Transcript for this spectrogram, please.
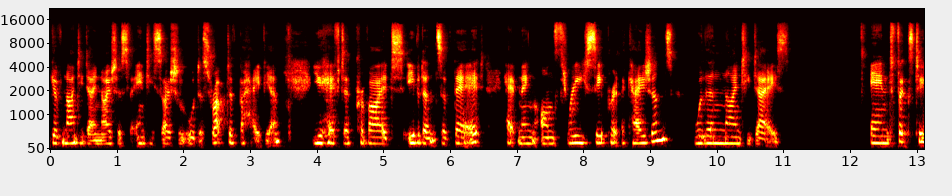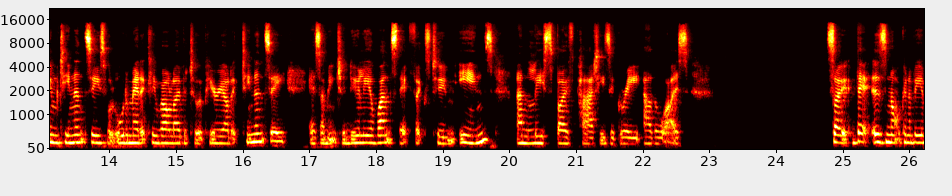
give 90 day notice for antisocial or disruptive behaviour. You have to provide evidence of that happening on three separate occasions within 90 days and fixed term tenancies will automatically roll over to a periodic tenancy, as I mentioned earlier, once that fixed term ends, unless both parties agree otherwise. So that is not going to be a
